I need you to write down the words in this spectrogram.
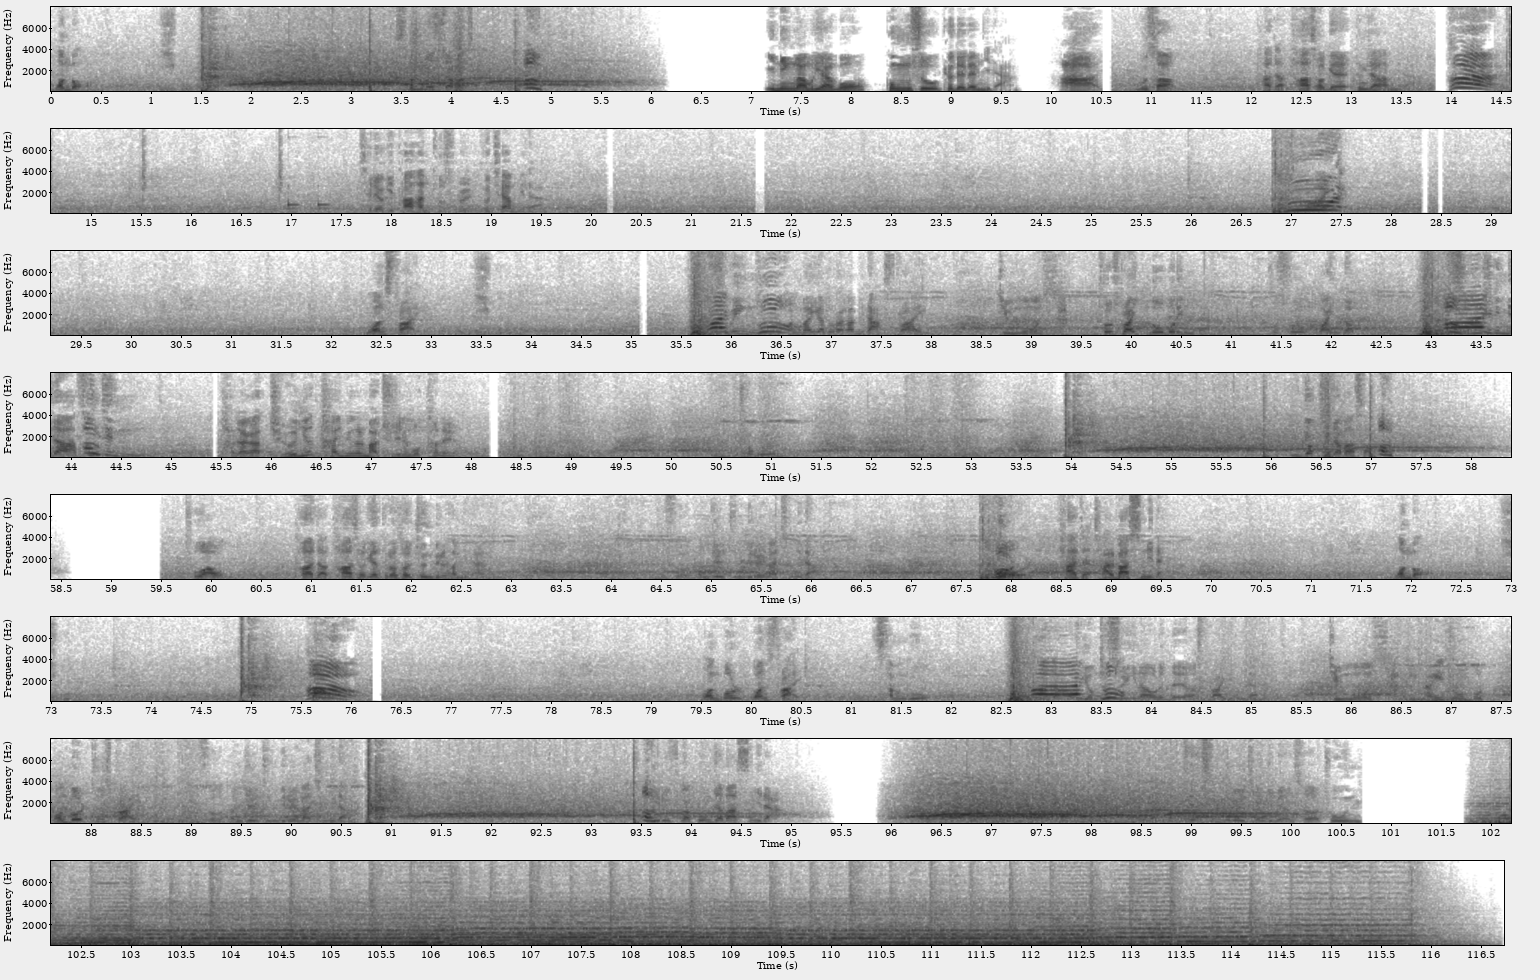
원볼 2구 3루 잡아서 아웃. 이닝 마무리하고 공수 교대됩니다. 아, 무사 타자 타석에 등장합니다. 하! 체력이 다한 투수를 교체합니다. 원 스트라이크 2구 스트라이크 스윙 투. 방망이가 돌아갑니다. 스트라이크 지금 공은 싹투 스트라이크 노볼입니다. 투수 와인드업. 승진입니다. 승진 타자가 전혀 타이밍을 맞추질 못하네요. 초구 유격수 잡아서 아웃. 투아웃 타자 타석에 들어설 준비를 합니다. 투수 던질 준비를 마칩니다. 볼 타자 잘 봤습니다. 원볼 2구 하! 원볼 원 스트라이크 3구 타자 어이없는 투. 스윙이 나오는데요. 스트라이크입니다. 지금 공은 상당히 좋은 못 원볼 투 스트라이크 투수 던질 준비를 마칩니다. 아웃. 이루수가 공 잡았습니다. 챙기면서 좋은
